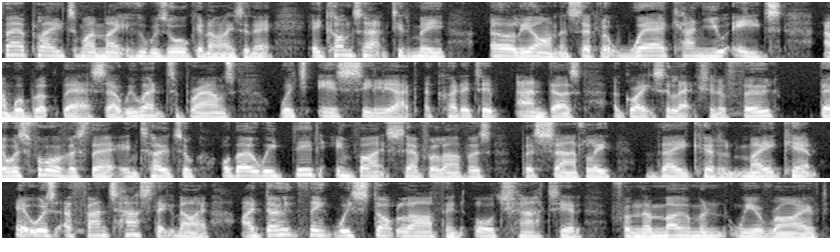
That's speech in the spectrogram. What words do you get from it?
fair play to my mate who was organising it. He contacted me early on and said, Look, where can you eat? And we'll book there. So we went to Brown's, which is celiac accredited and does a great selection of food. There was four of us there in total, although we did invite several others, but sadly they couldn't make it. It was a fantastic night. I don't think we stopped laughing or chatting from the moment we arrived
